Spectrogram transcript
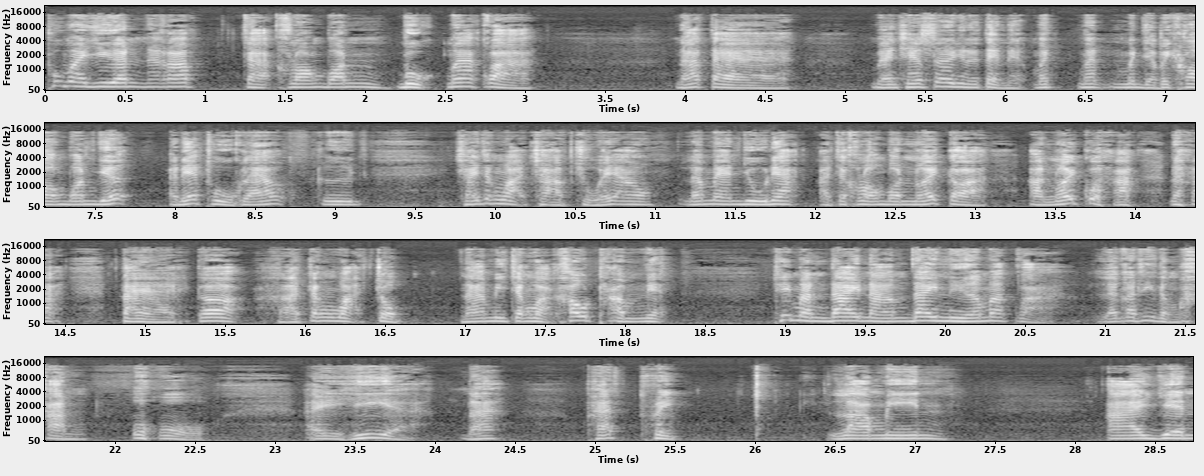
ผู้มาเยือนนะครับ จะครองบอลบุกมากกว่า นะ แต่แมนเชสเตอร์ยูไนเต็ดเนี่ยมันมันมันอย่าไปครองบอลเยอะ อันเนี้ยถูกแล้วคือใช้จังหวะฉาบฉวยเอา แล้วแมนยูเนี่ยอาจจะครองบอลน้อยกว่า อ่าน้อยกว่านะฮะแต่ก็หาจังหวะจบนะมีจังหวะเข้าทำเนี่ย ที่มันได้น้ำได้เนื้อมากกว่า แล้วก็ที่สำคัญ โอ้โห ไอเฮียนะแพทริก ลามีน อาเยน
